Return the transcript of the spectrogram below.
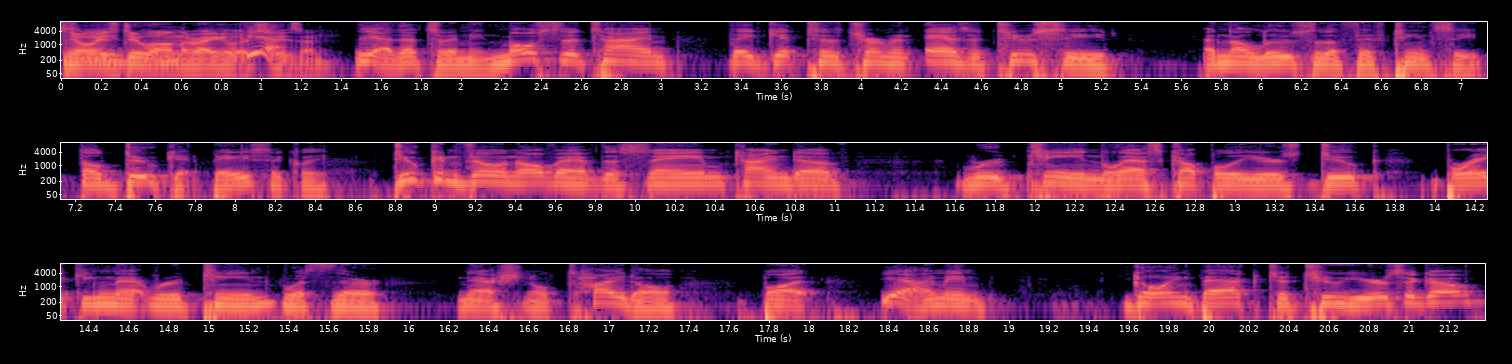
You always do well in the regular Yeah. season. Yeah, that's what I mean. Most of the time, they get to the tournament as a two seed, and they'll lose to the 15th seed. They'll duke it, basically. Duke and Villanova have the same kind of routine the last couple of years. Duke breaking that routine with their national title. But, yeah, I mean, going back to two years ago,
